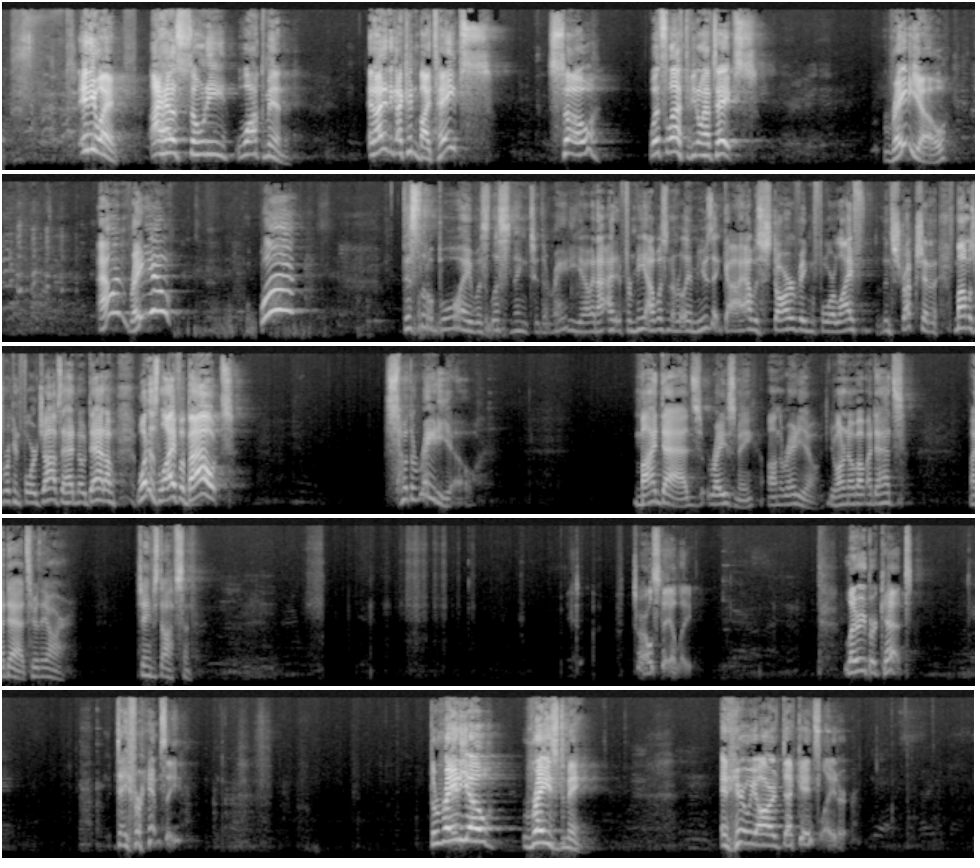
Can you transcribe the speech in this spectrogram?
Anyway, I had a Sony Walkman. And I didn't I couldn't buy tapes. So, what's left if you don't have tapes? Radio? Alan, radio? What? This little boy was listening to the radio, and I, for me, I wasn't really a music guy. I was starving for life instruction. Mom was working four jobs. I had no dad. I'm, what is life about? So, the radio. My dads raised me on the radio. You want to know about my dads? My dads, here they are James Dobson, Charles Stanley, Larry Burkett, Dave Ramsey. The radio raised me. And here we are decades later.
